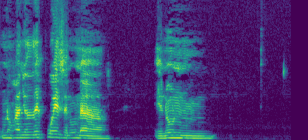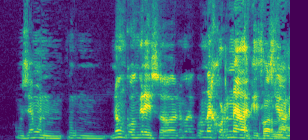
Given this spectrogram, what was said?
unos años después en una en un ¿cómo se llama? Un, no un congreso, una jornada que se hicieron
